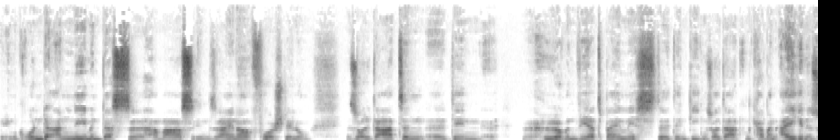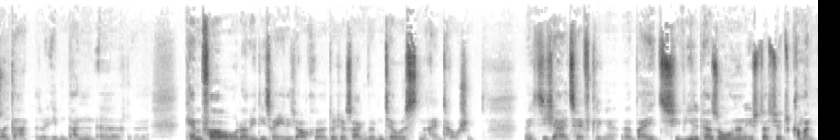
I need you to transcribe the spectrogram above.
im Grunde annehmen, dass äh, Hamas in seiner Vorstellung Soldaten äh, den äh, höheren Wert beimisst, denn gegen Soldaten kann man eigene Soldaten, also eben dann Kämpfer oder wie die Israelis auch durchaus sagen würden, Terroristen eintauschen. Sicherheitshäftlinge. Bei Zivilpersonen ist das jetzt, kann man,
